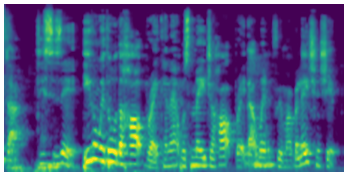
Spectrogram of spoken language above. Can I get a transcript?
with- that? This is it. Even with all the heartbreak, and that was major heartbreak that I Mm. went through my relationship,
